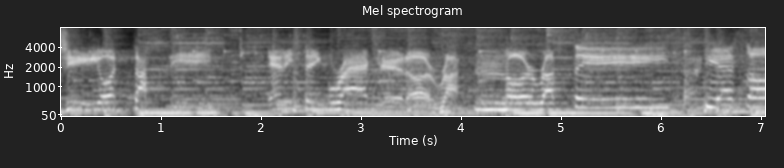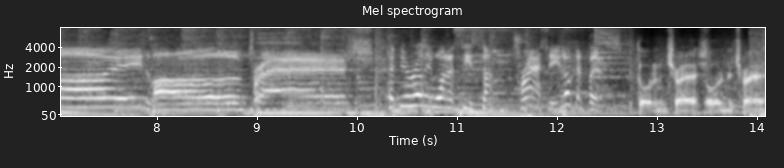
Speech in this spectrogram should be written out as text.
dingy or dusty, anything ragged or rotten or rusty. Yes, I love trash. If you really want to see something trashy, look at this. Throw it in the trash. Throw it in the trash.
